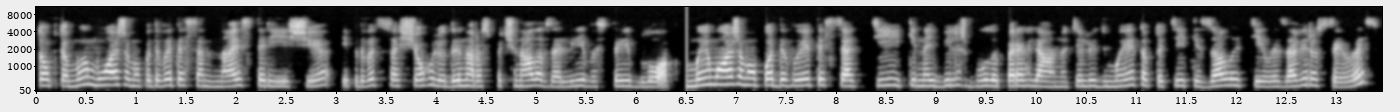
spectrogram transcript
Тобто ми можемо подивитися найстаріші і подивитися, з чого людина розпочинала взагалі вести блог. Ми можемо подивитися ті, які найбільш були переглянуті людьми, тобто ті, які залетіли, завірусились.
